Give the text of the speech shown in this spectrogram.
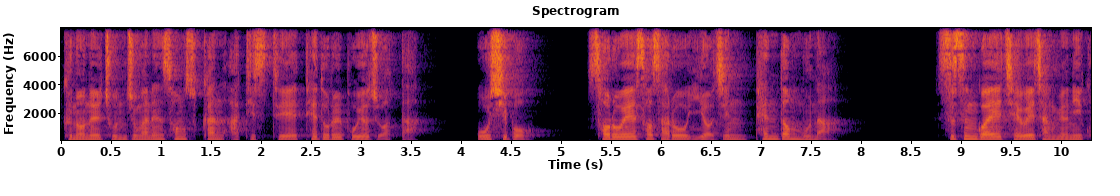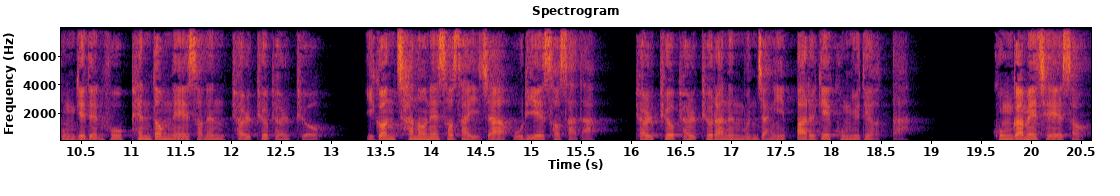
근원을 존중하는 성숙한 아티스트의 태도를 보여주었다. 55. 서로의 서사로 이어진 팬덤 문화. 스승과의 재회 장면이 공개된 후 팬덤 내에서는 별표 별표, 이건 찬원의 서사이자 우리의 서사다. 별표 별표라는 문장이 빠르게 공유되었다. 공감의 재해석.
